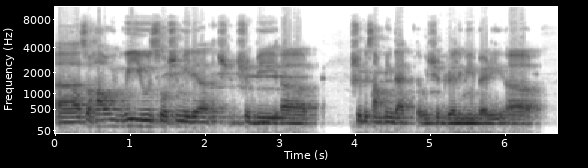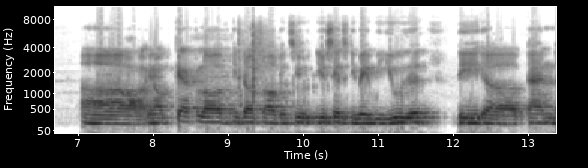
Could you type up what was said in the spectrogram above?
Uh, so how we use social media sh should be uh, should be something that we should really be very uh, uh, you know careful of in terms of its usage the way we use it the and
